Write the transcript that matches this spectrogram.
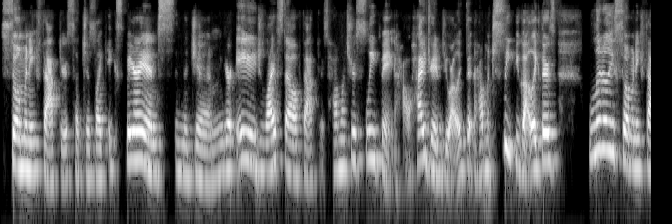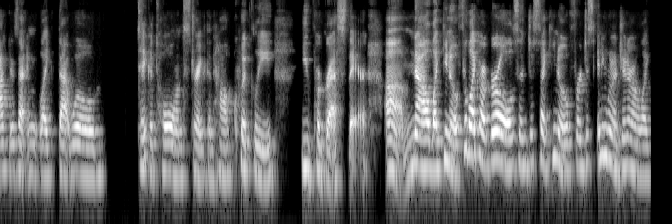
so many factors such as like experience in the gym your age lifestyle factors how much you're sleeping how hydrated you are like how much sleep you got like there's literally so many factors that like that will take a toll on strength and how quickly you progress there. Um, now, like, you know, for like our girls and just like, you know, for just anyone in general, like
